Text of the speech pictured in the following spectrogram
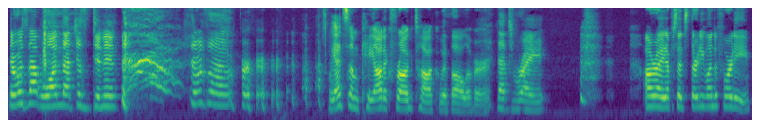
There was that one that just didn't. there was a. We had some chaotic frog talk with Oliver. That's right. All right, episodes 31 to 40.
